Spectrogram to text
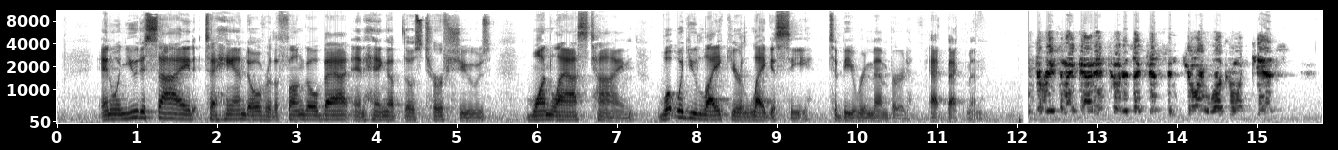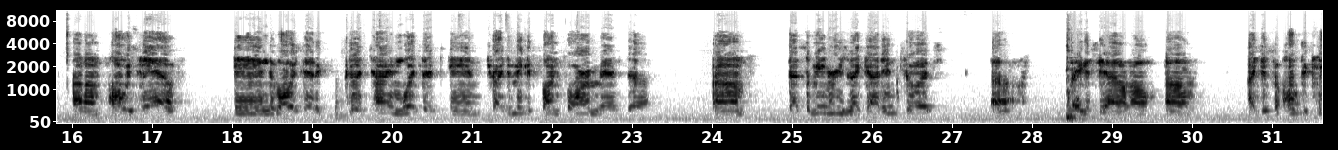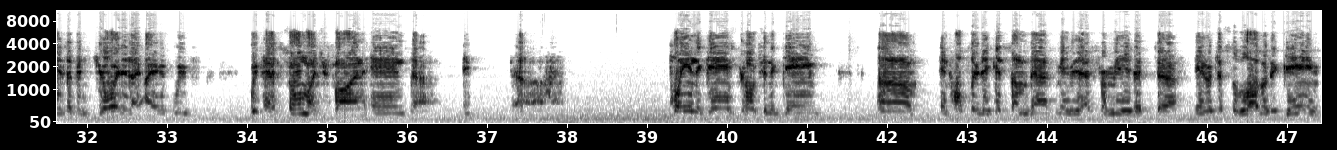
And when you decide to hand over the fungo bat and hang up those turf shoes one last time, what would you like your legacy to be remembered at Beckman? The reason I got into it is I just enjoy working with kids. Um, always have, and I've always had a good time with it and tried to make it fun for them. And uh, um, that's the main reason I got into it. Uh, legacy, I don't know. Um, I just hope the kids have enjoyed it. I, I we've we've had so much fun and. Uh, playing the game, coaching the game, um, and hopefully they get some of that. For me that uh, you know just the love of the game,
